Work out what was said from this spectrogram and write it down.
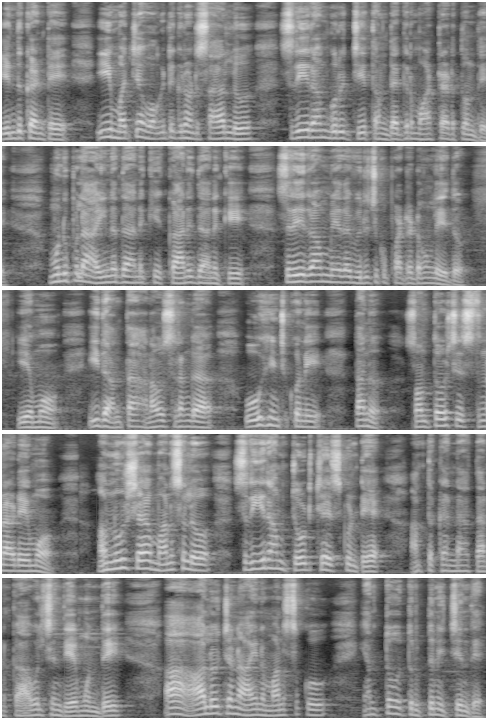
ఎందుకంటే ఈ మధ్య ఒకటికి రెండు సార్లు శ్రీరామ్ గురించి తన దగ్గర మాట్లాడుతుంది. మునుపులా అయిన దానికి కాని దానికి శ్రీరామ్ మీద విరుచుకు పడడం లేదు. ఏమో ఇదంతా అనవసరంగా ఊహించుకొని తను సంతోషిస్తున్నాడేమో. అనూష మనసులో శ్రీరామ్ చోటు చేసుకుంటే అంతకన్నా తనకు కావాల్సింది ఏముంది ఆ ఆలోచన ఆయన మనసుకు ఎంతో తృప్తినిచ్చింది.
